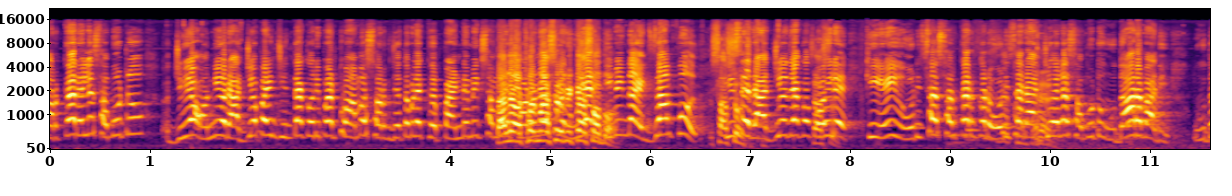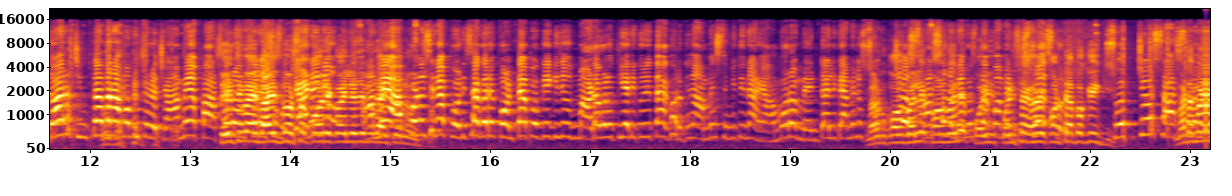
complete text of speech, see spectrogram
সরকারলে সবটো যে অন্য রাজ্য পাই চিন্তা করি পারতো আমা সরকার যেতেবা প্যান্ডেমিক সময়ে তাহলে 18 মাসৰ বিকাশ হবো দিং ইন দ্য এক্সাম্পল সেই রাজ্য যাক কইলে যে এই ওড়িশা সরকারক ওড়িশা রাজ্য wala সবটো উদারবাদী উদার চিন্তাধাৰা আম ভিতর আছে আমি পাছতে সেই ভাই 22 বছৰ পরে কইলে যে আমি আপোন সেনা পইসা গৰে কণ্টা পকে কি মাডাগল তৈয়াৰ কৰে তা ঘৰ কিন্তু আমি সীমিত নাই আমাৰ মেন্টালিটি ମ୍ୟାଡାମ କଣ କହିଲେ କଣ କହିଲେ ପଡ଼ିଶା ଘରେ କଣ୍ଟା ପକେଇକି madam madam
